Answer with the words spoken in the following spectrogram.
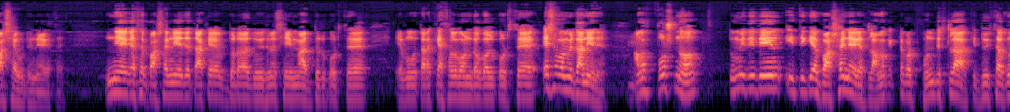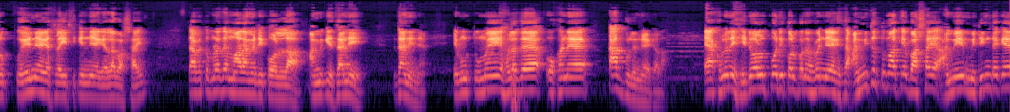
বাসায় উঠে নিয়ে গেছে। নিয়ে গেছে বাসায় নিয়ে যে তাকে ধরা দুইজনে সেই মারধর করছে এবং তারা ক্যাসাল গন্ডগোল করছে এসব আমি জানি না। আমার প্রশ্ন তুমি যেদিন ইতিকে বাসায় নিয়ে গেছিলা, আমাকে একটাবার ফোন দিছিলা কি, দুই চার লোক কয়ে নিয়ে গেছিলা ইতিকে নিয়ে গেলা বাসায়? তারপরে তোমরা যে মারামারি করলা, আমি কি জানি জানি না। এবং তুমি হলে যে ওখানে কাক বলে নিয়ে গেলা। এক হলে হিরো আলম পরিকল্পনাভাবে নিয়ে গেছে। আমি তো তোমাকে বাসায়, আমি মিটিংটাকে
